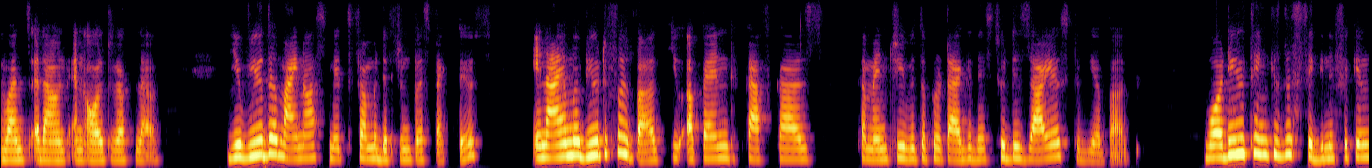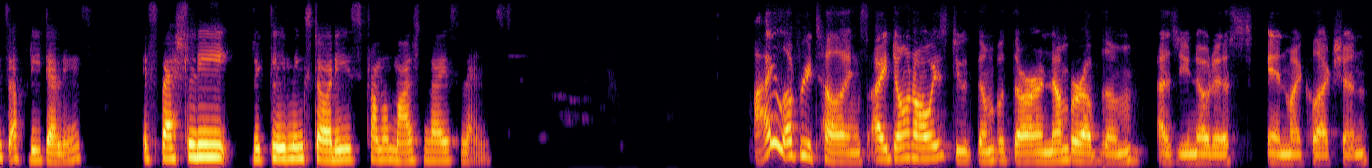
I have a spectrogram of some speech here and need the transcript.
once around an altar of love. You view the Minos myth from a different perspective. In I Am a Beautiful Bug, you append Kafka's commentary with a protagonist who desires to be a bug. What do you think is the significance of retellings, especially reclaiming stories from a marginalized lens? I love retellings. I don't always do them, but there are a number of them, as you noticed in my collection.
